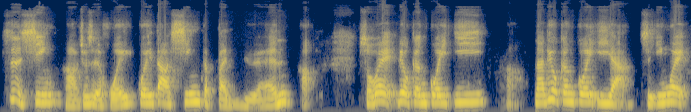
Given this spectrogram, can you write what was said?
自心啊，就是回归到心的本源啊。所谓六根归一啊，那六根归一呀，是因为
